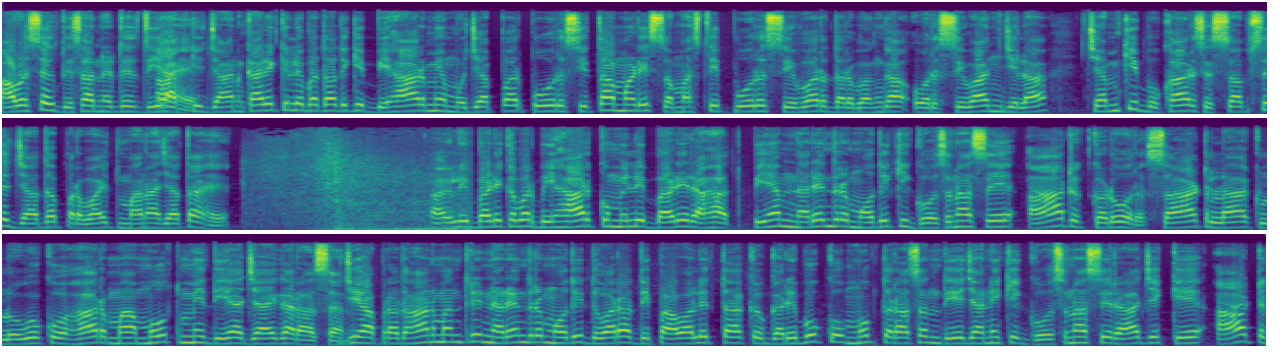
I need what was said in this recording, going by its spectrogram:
आवश्यक दिशा निर्देश दिया है। जानकारी के लिए बता दें कि बिहार में मुजफ्फरपुर, सीतामढ़ी, समस्तीपुर शिवर दरभंगा और सिवान जिला चमकी बुखार से सबसे ज़्यादा प्रभावित माना जाता है। अगली बड़ी खबर, बिहार को मिली बड़ी राहत। पीएम नरेंद्र मोदी की घोषणा से 8 करोड़ 60 लाख लोगों को हर माह मुफ़्त में दिया जाएगा राशन। जी हाँ प्रधानमंत्री नरेंद्र मोदी द्वारा दीपावली तक गरीबों को मुफ़्त राशन दिए जाने की घोषणा से राज्य के 8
